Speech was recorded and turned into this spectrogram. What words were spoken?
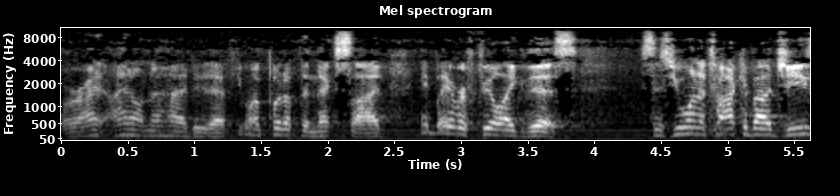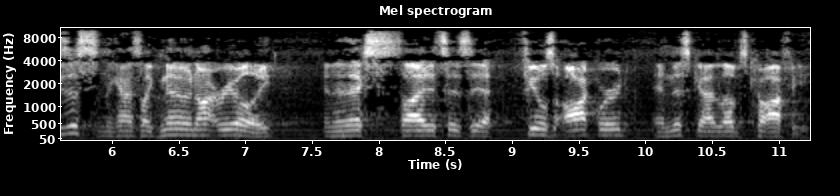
or I, I don't know how to do that. If you want to put up the next slide, anybody ever feel like this? It says, you want to talk about Jesus? And the guy's like, no, not really. And the next slide it says, yeah, feels awkward, and this guy loves coffee.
